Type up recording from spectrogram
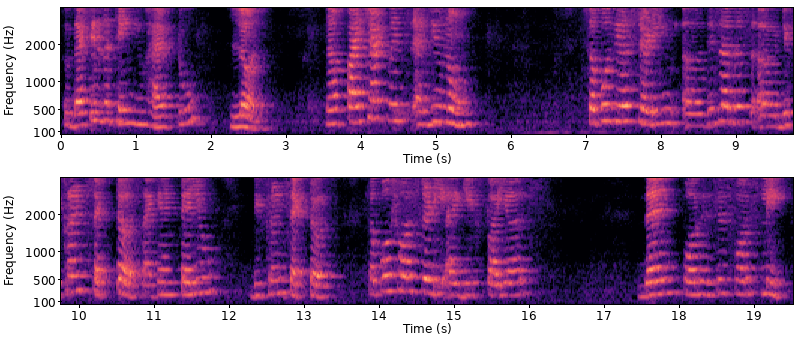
So that is the thing you have to learn. Now pie chart means as you know, suppose you are studying, uh, these are the uh, different sectors. I can tell you different sectors. Suppose for study I give 5 years. Then for this is for sleep.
